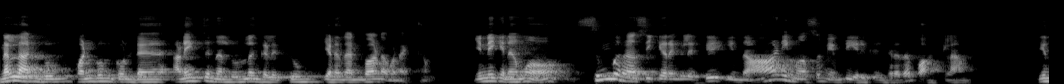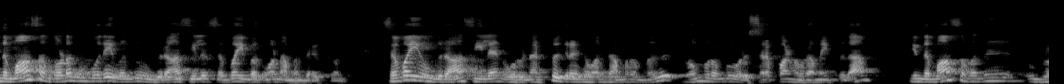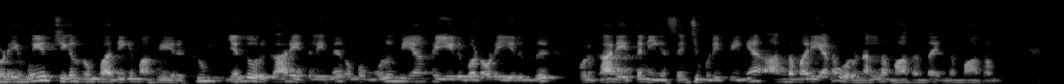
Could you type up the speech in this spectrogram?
நல்ல அன்பும் பண்பும் கொண்ட அனைத்து நல்லுள்ளங்களுக்கும் எனது அன்பான வணக்கம். இன்னைக்கு நம்ம சிம்ம ராசிக்காரங்களுக்கு இந்த ஆணி மாசம் எப்படி இருக்குங்கிறத பார்க்கலாம். இந்த மாசம் தொடங்கும் போதே வந்து உங்க ராசியில செவ்வாய் பகவான் அமர்ந்திருக்கும். செவ்வாய் உங்க ராசியில ஒரு நட்பு கிரகம் வந்து அமரும்போது ரொம்ப ரொம்ப ஒரு சிறப்பான ஒரு அமைப்பு தான் இந்த மாதம் வந்து உங்களுடைய முயற்சிகள் ரொம்ப அதிகமாக இருக்கும். எந்த ஒரு காரியத்திலையுமே ரொம்ப முழுமையாக ஈடுபாடோடு இருந்து ஒரு காரியத்தை நீங்கள் செஞ்சு முடிப்பீங்க. அந்த மாதிரியான ஒரு நல்ல மாதம் தான் இந்த மாதம்.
